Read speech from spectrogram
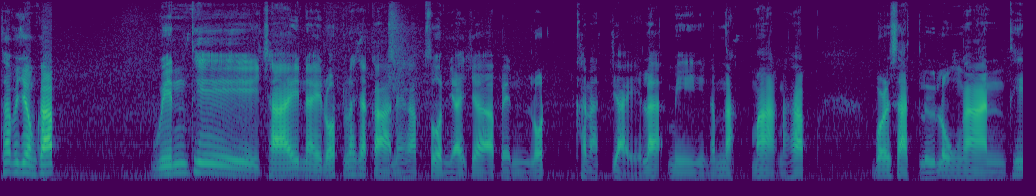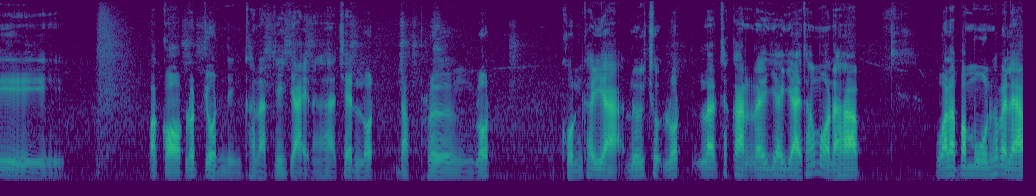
ท่านผู้ชมครับ วินที่ใช้ในรถราชการนะครับ ส่วนใหญ่จะเป็นรถ ขนาดใหญ่และมีน้ำหนักมากนะครับ บริษัทหรือโรงงานที่ประกอบรถยนต์ขนาดใหญ่ๆนะฮะเช่นรถดับเพลิงรถขนขยะ หรือชุดรถราชการอะไรใหญ่ๆทั้งหมดนะครับเวลาประมูลเข้าไปแล้ว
